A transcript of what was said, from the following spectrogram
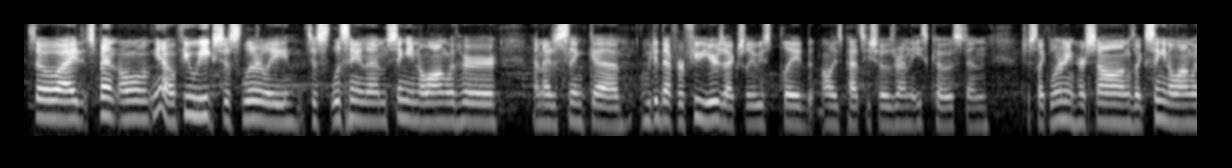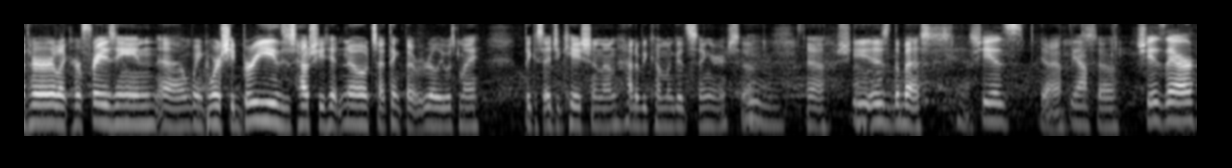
So I spent, oh, you know, a few weeks just literally just listening to them, singing along with her, and I just think uh, we did that for a few years. Actually, we just played all these Patsy shows around the East Coast, and just like learning her songs, like singing along with her, like her phrasing, uh, where she'd breathe, just how she'd hit notes. I think that really was my biggest education on how to become a good singer. So, mm. yeah, she oh. is the best. Yeah, She is. yeah. Yeah. So, She is there,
